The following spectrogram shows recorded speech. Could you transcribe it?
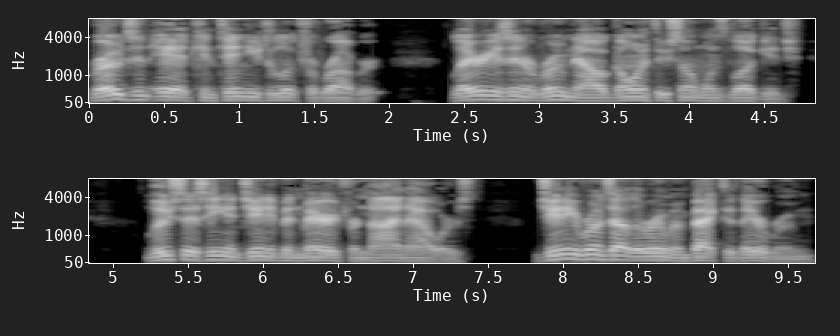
Rhodes and Ed continue to look for Robert. Larry is in a room now going through someone's luggage. Lou says he and Jenny been married for nine hours. Jenny runs out of the room and back to their room.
